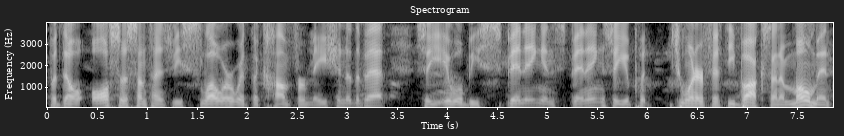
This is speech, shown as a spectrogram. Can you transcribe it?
but they'll also sometimes be slower with the confirmation of the bet. So it will be spinning and spinning. So you put 250 bucks on a moment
